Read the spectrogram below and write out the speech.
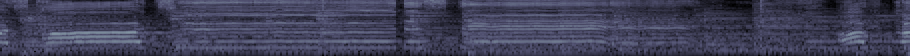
Was called to the stand of God.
